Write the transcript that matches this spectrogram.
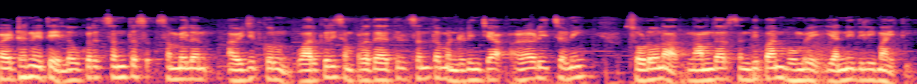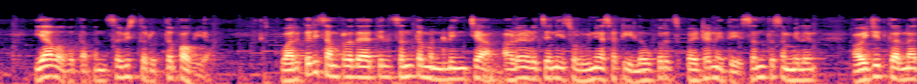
पैठण येथे लवकरच संत स- संमेलन आयोजित करून वारकरी संप्रदायातील संत मंडळींच्या अडअडचणी सोडवणार नामदार संदीपान भुमरे यांनी दिली माहिती. याबाबत आपण सविस्तर वृत्त पाहूया. वारकरी संप्रदायातील संत मंडळींच्या अडअडचणी सोडविण्यासाठी लवकरच पैठण येथे संत संमेलन आयोजित करण्यात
